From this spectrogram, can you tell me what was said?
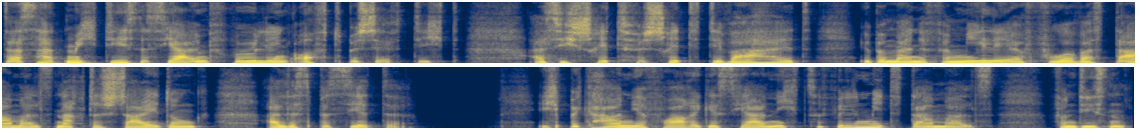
Das hat mich dieses Jahr im Frühling oft beschäftigt, als ich Schritt für Schritt die Wahrheit über meine Familie erfuhr, was damals nach der Scheidung alles passierte. Ich bekam ja voriges Jahr nicht so viel mit damals von diesen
